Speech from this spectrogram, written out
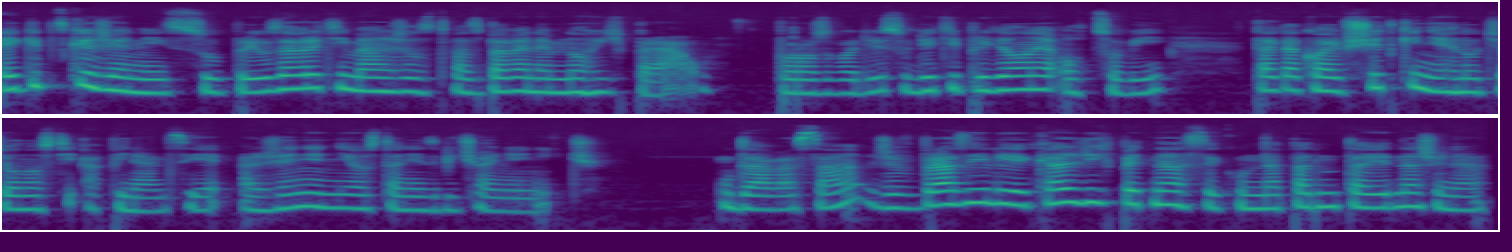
Egyptské ženy sú pri uzavretí manželstva zbavené mnohých práv. Po rozvode sú deti pridelené otcovi, tak ako aj všetky nehnuteľnosti a financie a žene neostane zvyčajne nič. Udáva sa, že v Brazílii je každých 15 sekúnd napadnutá jedna žena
